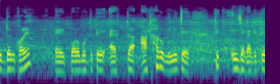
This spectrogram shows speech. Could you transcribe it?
উড্ডয়ন করে। এর পরবর্তীতে একটা আঠারো মিনিটে ঠিক এই জায়গাটিতে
